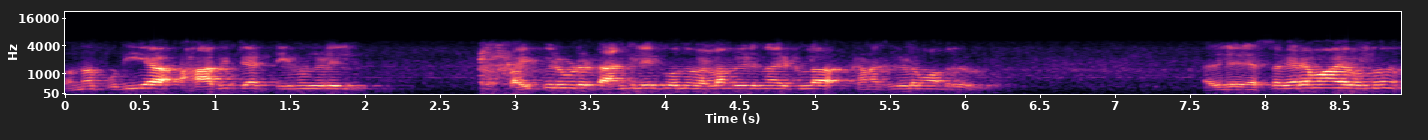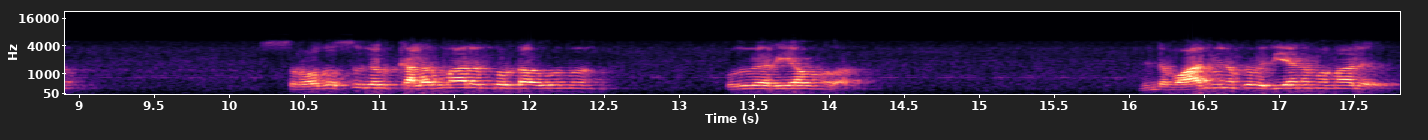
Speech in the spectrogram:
ഒന്ന് പുതിയ ഹാബിറ്റാറ്റ് ടീമുകളിൽ പൈപ്പിലൂടെ ടാങ്കിലേക്ക് ഒന്ന് വെള്ളം വീഴുന്നതായിട്ടുള്ള കണക്കുകൾ മാത്രമേ ഉള്ളൂ. അതിൽ രസകരമായ ഒന്ന് സ്രോതസ്സുകൾ കലർന്നാൽ എന്തുണ്ടാകുമെന്ന് പൊതുവെ അറിയാവുന്നതാണ്. ഇതിന്റെ വാൽവിനൊക്കെ വ്യതിയാനം വന്നാൽ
